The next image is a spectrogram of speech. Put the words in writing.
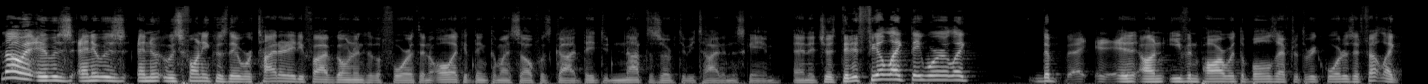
No, it, it was, and it was, and it was funny because they were tied at 85 going into the fourth, and all I could think to myself was, God, they do not deserve to be tied in this game. And it just did it feel like they were like the i- i- on even par with the Bulls after three quarters. It felt like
